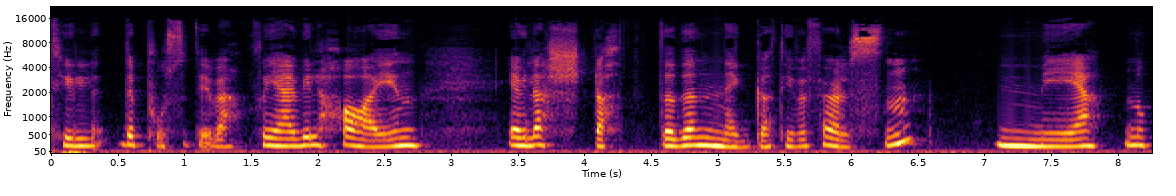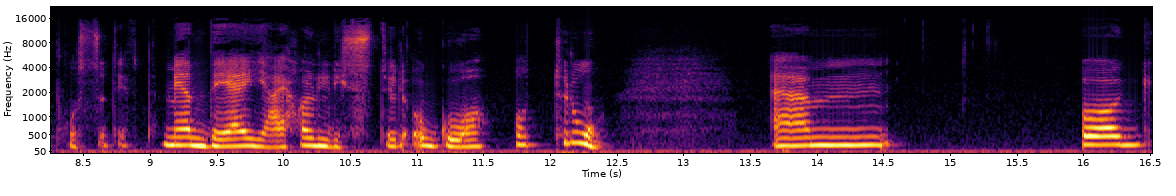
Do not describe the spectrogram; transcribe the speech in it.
til det positive. For jeg vil ha inn Jeg vil erstatte den negative følelsen med noe positivt. Med det jeg har lyst til å gå og tro. Um, og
